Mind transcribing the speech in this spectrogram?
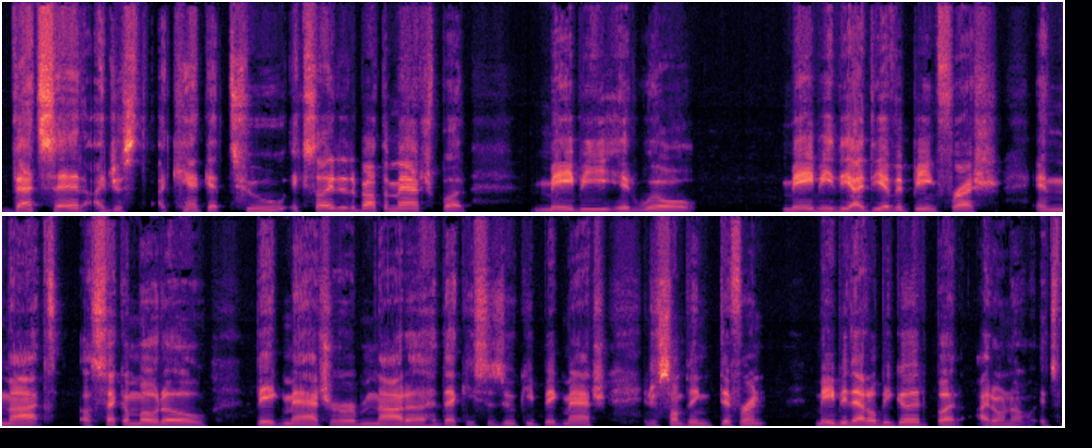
That said, I just I can't get too excited about the match, but maybe it will. Maybe the idea of it being fresh and not a Sekimoto big match or not a Hideki Suzuki big match, it's just something different maybe that'll be good, but I don't know. It's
